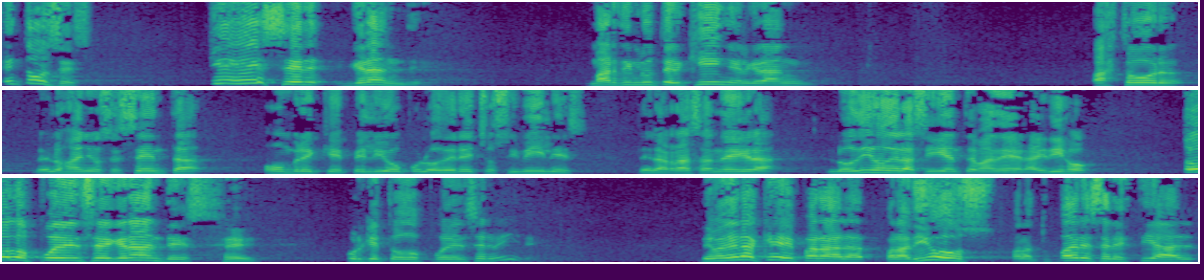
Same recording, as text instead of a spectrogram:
Entonces, ¿qué es ser grande? Martin Luther King, el gran pastor de los años 60, hombre que peleó por los derechos civiles de la raza negra, lo dijo de la siguiente manera y dijo, todos pueden ser grandes porque todos pueden servir. De manera que para, para Dios, para tu Padre Celestial,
